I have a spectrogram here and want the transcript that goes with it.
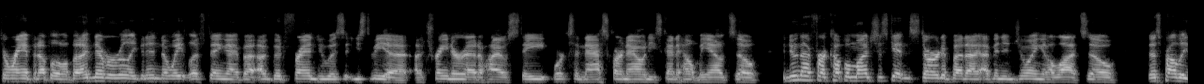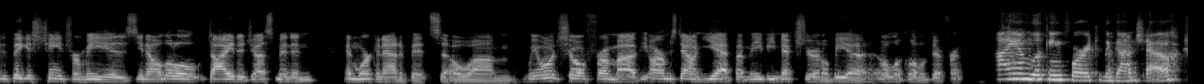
to ramp it up a little. But I've never really been into weightlifting. I have a, a good friend who was used to be a, a, trainer at Ohio State, works in NASCAR now, and he's kind of helped me out. So been doing that for a couple months, just getting started, but I, I've been enjoying it a lot. So that's probably the biggest change for me is you know a little diet adjustment and and working out a bit. So um, we won't show from uh, the arms down yet, but maybe next year it'll be a it'll look a little different. I am looking forward to the gun show.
